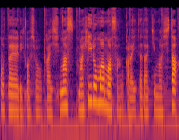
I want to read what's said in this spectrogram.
お便りご紹介します。まひろママさんからいただきました。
